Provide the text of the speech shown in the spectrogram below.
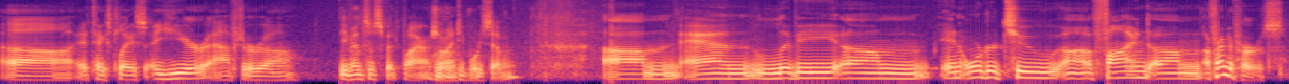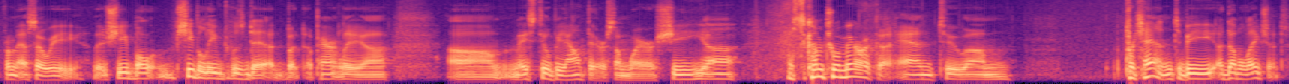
Uh, it takes place a year after uh, the events of Spitfire, so 1947. Um, and Livy, um, in order to uh, find um, a friend of hers from SOE that she be- she believed was dead, but apparently uh, um, may still be out there somewhere, she uh, has to come to America and to um, pretend to be a double agent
